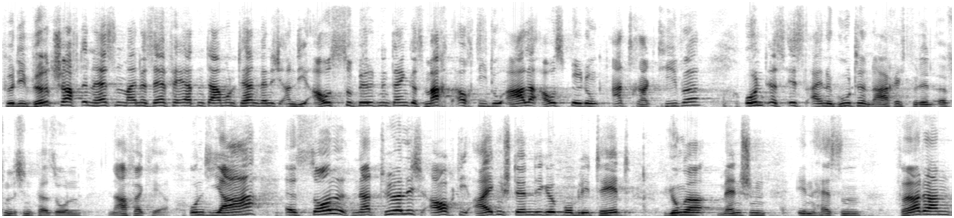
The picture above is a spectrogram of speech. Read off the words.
für die Wirtschaft in Hessen, meine sehr verehrten Damen und Herren, wenn ich an die Auszubildenden denke. Es macht auch die duale Ausbildung attraktiver, und es ist eine gute Nachricht für den öffentlichen Personennahverkehr. Und ja, es soll natürlich auch die eigenständige Mobilität junger Menschen in Hessen fördern,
